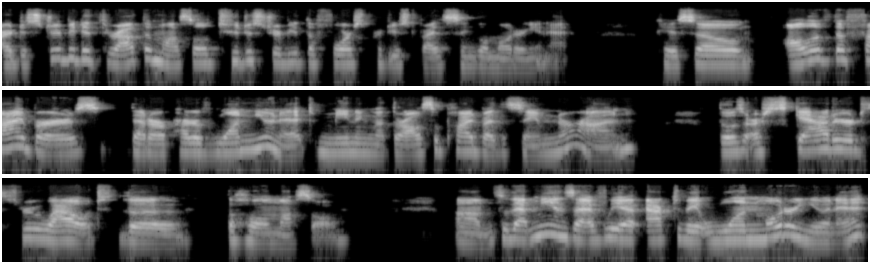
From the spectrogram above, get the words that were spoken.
are distributed throughout the muscle to distribute the force produced by a single motor unit. Okay, so all of the fibers that are part of one unit, meaning that they're all supplied by the same neuron, those are scattered throughout the, the whole muscle. Um, so that means that if we activate one motor unit,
